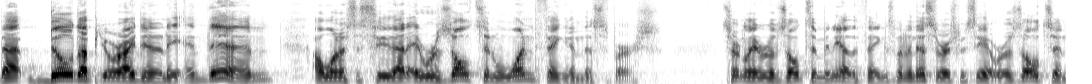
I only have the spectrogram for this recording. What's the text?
that build up your identity. And then I want us to see that it results in one thing in this verse. Certainly, it results in many other things, but in this verse, we see it results in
